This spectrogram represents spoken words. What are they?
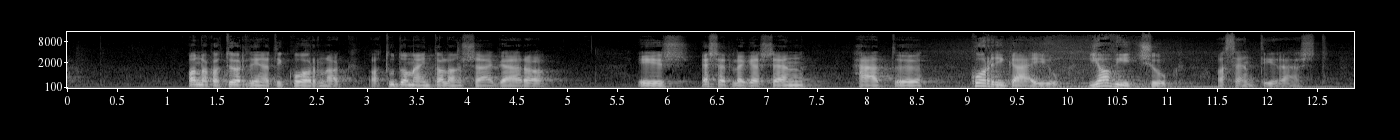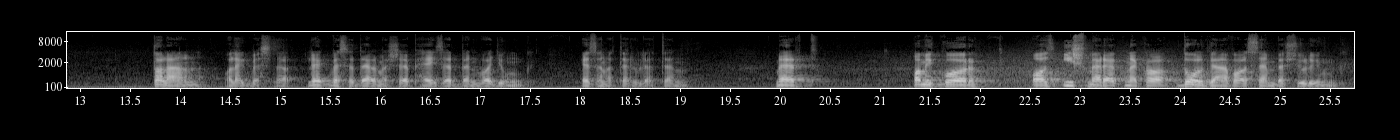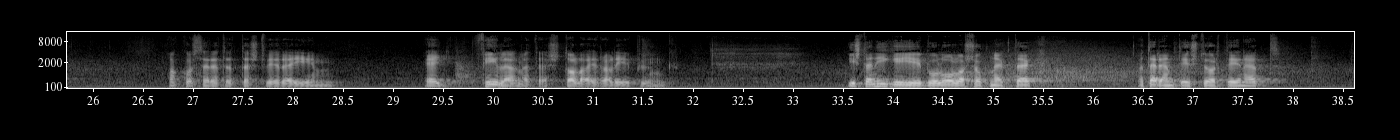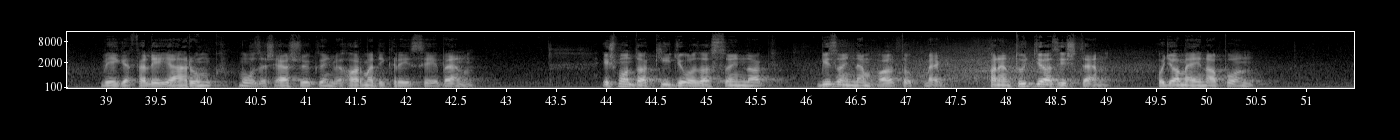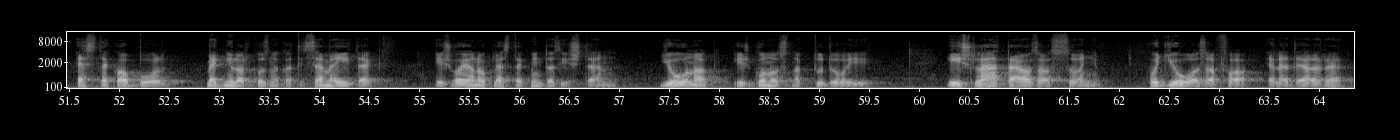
annak a történeti kornak a tudománytalanságára, és esetlegesen hát korrigáljuk, javítsuk a Szentírást. Talán a legveszedelmesebb helyzetben vagyunk ezen a területen. Mert amikor az ismeretnek a dolgával szembesülünk, akkor szeretett testvéreim, egy félelmetes talajra lépünk. Isten igéjéből olvasok nektek, a teremtés történet vége felé járunk, Mózes első könyve harmadik részében, és mondta a kígyó az asszonynak, bizony nem haltok meg, hanem tudja az Isten, hogy amely napon esztek abból, megnyilatkoznak a ti szemeitek, és olyanok lesztek, mint az Isten, jónak és gonosznak tudói. És látá az asszony, hogy jó az a fa eledelre,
